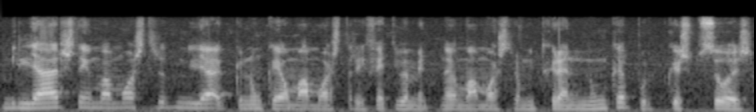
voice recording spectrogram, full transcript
Milhares têm uma amostra de milhares, que nunca é uma amostra, efetivamente, não é uma amostra muito grande nunca, porque as pessoas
